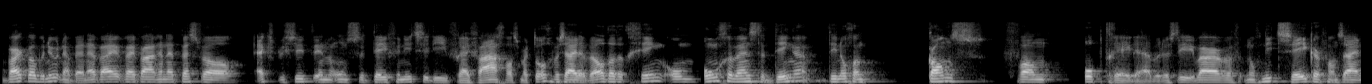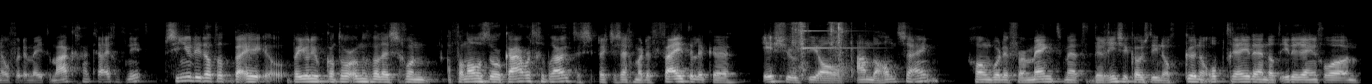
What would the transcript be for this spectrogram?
Waar ik wel benieuwd naar ben, hè, wij, wij waren net best wel expliciet in onze definitie die vrij vaag was, maar toch, we zeiden wel dat het ging om ongewenste dingen die nog een kans van optreden hebben. Dus die, waar we nog niet zeker van zijn of we ermee te maken gaan krijgen of niet. Zien jullie dat dat bij, bij jullie op kantoor ook nog wel eens gewoon van alles door elkaar wordt gebruikt? Dus dat je zeg maar de feitelijke issues die al aan de hand zijn, gewoon worden vermengd met de risico's die nog kunnen optreden. En dat iedereen gewoon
